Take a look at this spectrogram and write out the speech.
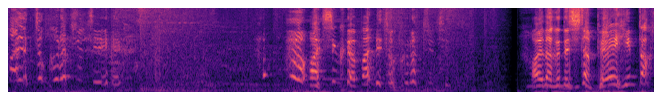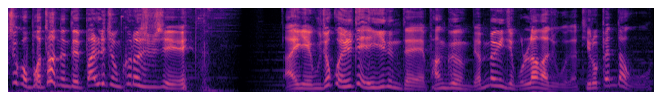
빨리 좀 끌어주지. 아, 친구야, 빨리 좀 끌어주지. 아니, 나 근데 진짜 배에 힘 딱 주고 버텼는데 빨리 좀 끌어주지. 아, 이게 무조건 1대1 이기는데 방금 몇 명인지 몰라가지고 내가 뒤로 뺀다고.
